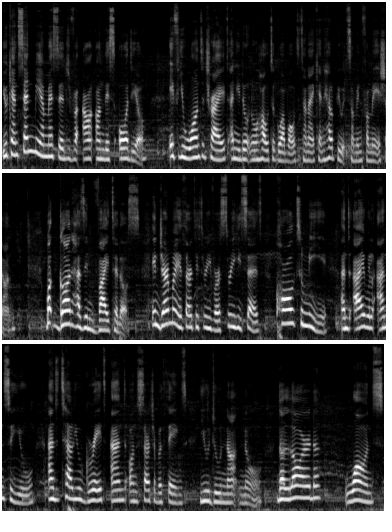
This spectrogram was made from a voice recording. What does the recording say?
you can send me a message on this audio if you want to try it and you don't know how to go about it, and I can help you with some information. But God has invited us. In Jeremiah 33, verse 3, he says, Call to me, and I will answer you and tell you great and unsearchable things you do not know. The Lord wants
